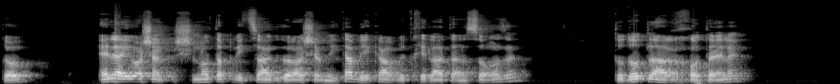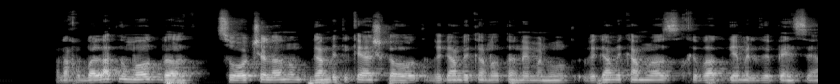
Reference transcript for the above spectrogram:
טוב. אלה היו שנות הפריצה הגדולה של מיטה, בעיקר בתחילת העשור הזה. תודות להערכות האלה. אנחנו בלטנו מאוד בתשואות שלנו, גם בתיקי השקעות וגם בקרנות הנאמנות, וגם הקמנו אז חברת גמל ופנסיה.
